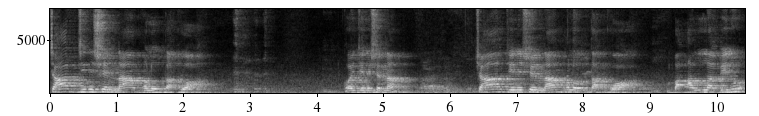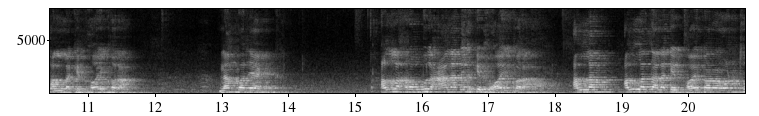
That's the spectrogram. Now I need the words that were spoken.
চার জিনিসের নাম হলো তাকওয়া। কয় জিনিসের নাম? চার জিনিসের নাম হলো তাকওয়া। বা আল্লাহ বিরু আল্লাহকে ভয় করা। নাম্বার এক, আল্লাহ রব্বুল আলমিনকে ভয় করা। আল্লাহ আল্লাহ তালাকে ভয় করার অর্থ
